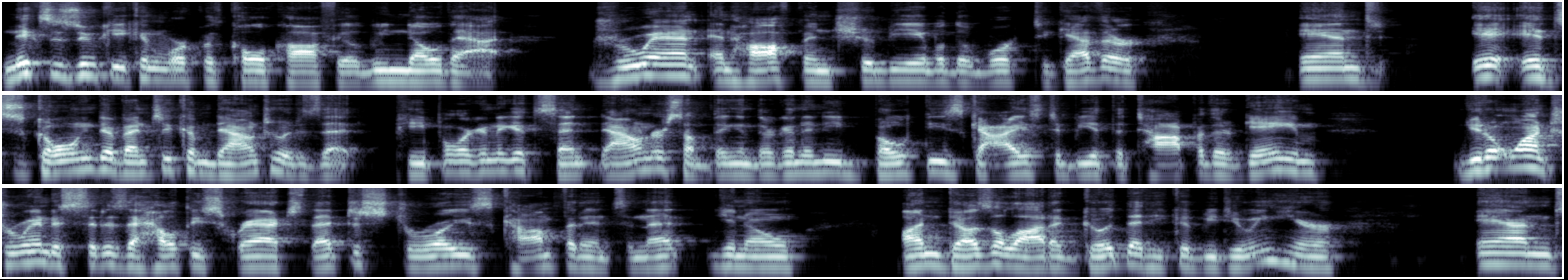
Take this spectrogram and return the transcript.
Nick Suzuki can work with Cole Caufield. We know that. Drouin and Hoffman should be able to work together. And it, it's going to eventually come down to it is that people are going to get sent down or something, and they're going to need both these guys to be at the top of their game. You don't want Drouin to sit as a healthy scratch. That destroys confidence and that, you know, undoes a lot of good that he could be doing here. And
